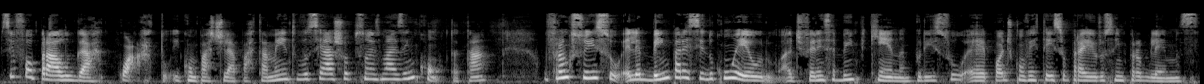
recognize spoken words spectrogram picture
Se for para alugar quarto e compartilhar apartamento, você acha opções mais em conta, tá? O franco suíço ele é bem parecido com o euro, a diferença é bem pequena, por isso é, pode converter isso para euro sem problemas.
